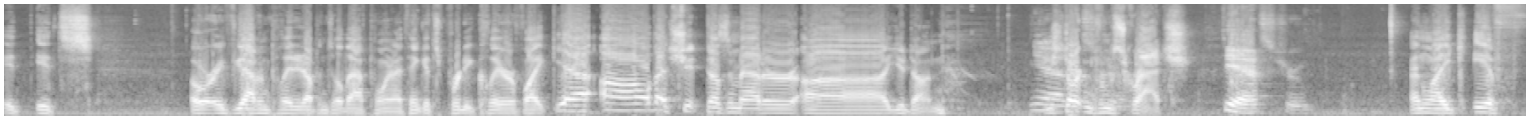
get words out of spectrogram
it it's or if you haven't played it up until that point, I think it's pretty clear. Of like, yeah, all that shit doesn't matter. Uh, you're done. Yeah, you're starting from true. scratch. yeah That's true. And like, if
